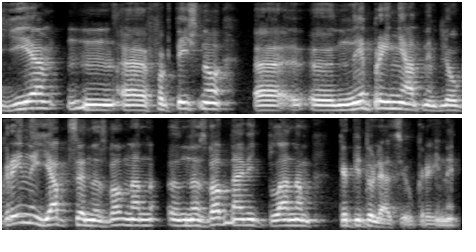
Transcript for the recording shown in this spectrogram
є фактично. Неприйнятним для України я б це назвав нам назвав навіть планом капітуляції України.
